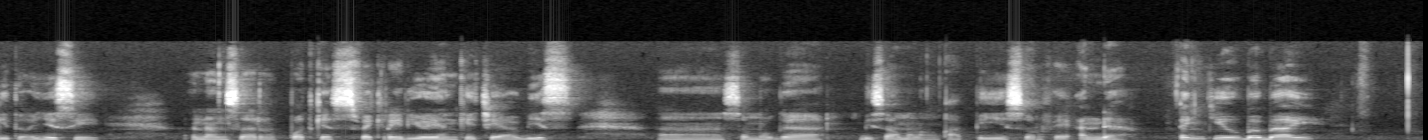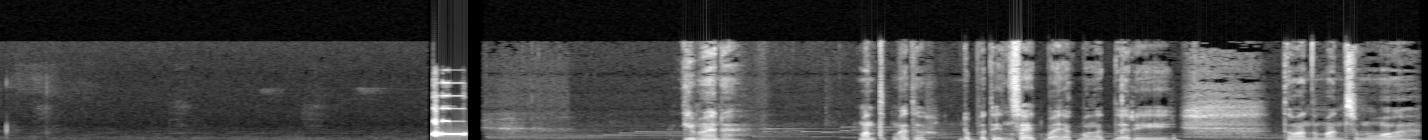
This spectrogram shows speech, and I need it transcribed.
gitu aja sih announcer podcast fake radio yang kece abis. Uh, semoga bisa melengkapi survei anda. Thank you bye bye gimana? Mantep gak tuh? Dapet insight banyak banget dari teman-teman semua.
